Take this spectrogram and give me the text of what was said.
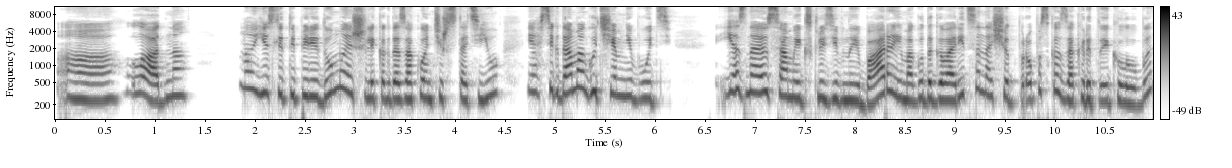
«А, ладно. Но если ты передумаешь или когда закончишь статью, я всегда могу чем-нибудь... Я знаю самые эксклюзивные бары и могу договориться насчет пропуска в закрытые клубы».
